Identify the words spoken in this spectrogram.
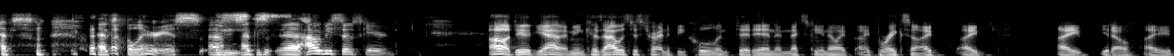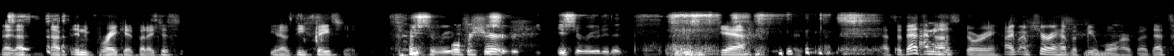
That's that's hilarious. Um, that's uh, I would be so scared. Oh, dude, yeah. I mean, because I was just trying to be cool and fit in, and next thing you know, I I break some. I I I you know I I, I didn't break it, but I just you know defaced it. You should Well, for you sure. Should- You should rooted it. Yeah. Yeah, so that's I mean- a story. I, I'm sure I have a few more, but that's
